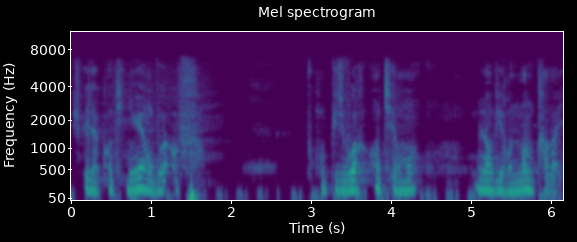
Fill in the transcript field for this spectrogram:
Je vais la continuer en voix off. Pour qu'on puisse voir entièrement l'environnement de travail.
